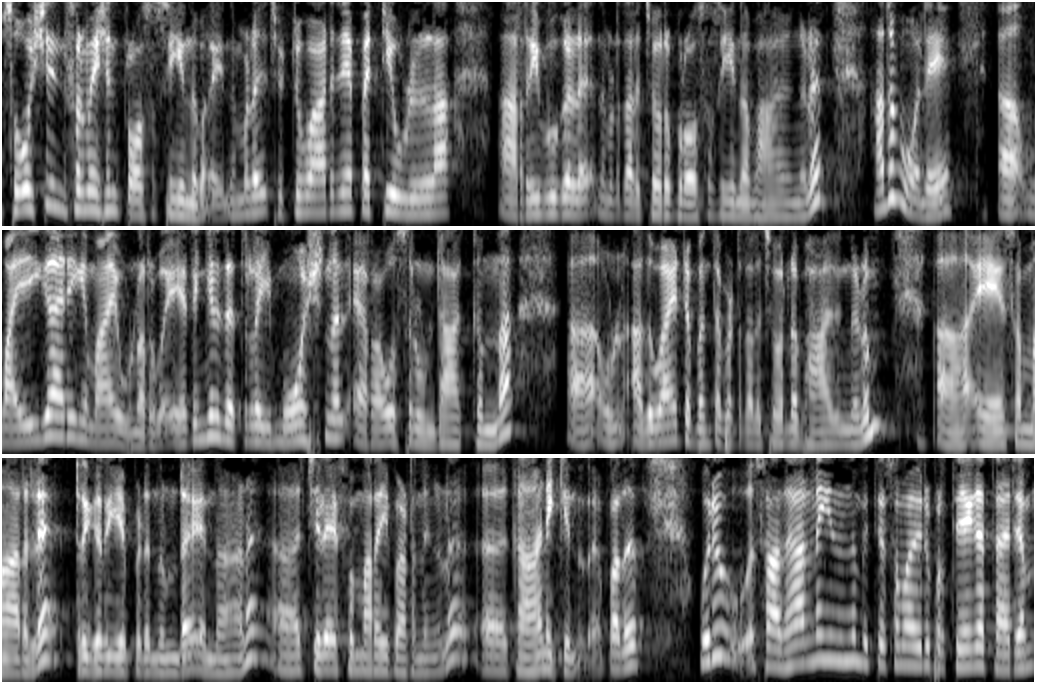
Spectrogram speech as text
സോഷ്യൽ ഇൻഫർമേഷൻ പ്രോസസ്സിംഗ് എന്ന് പറയും. നമ്മൾ ചുറ്റുപാടിനെ പറ്റിയുള്ള അറിവുകൾ നമ്മുടെ തലച്ചോറ് പ്രോസസ്സ് ചെയ്യുന്ന ഭാഗങ്ങൾ അതുപോലെ വൈകാരികമായ ഉണർവ് ഏതെങ്കിലും തരത്തിലുള്ള ഇമോഷണൽ എറോസൽ ഉണ്ടാക്കുന്ന അതുമായിട്ട് ബന്ധപ്പെട്ട തലച്ചോറിന്റെ ഭാഗങ്ങളും എ എസ് എം ആറിൽ ട്രിഗർ ചെയ്യപ്പെടുന്നുണ്ട് എന്നാണ് ചില എഫ് എം ആർ ഐ പഠനങ്ങൾ കാണിക്കുന്നത്. അപ്പോൾ അത് ഒരു സാധാരണയിൽ നിന്നും വ്യത്യസ്തമായ ഒരു പ്രത്യേക തരം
